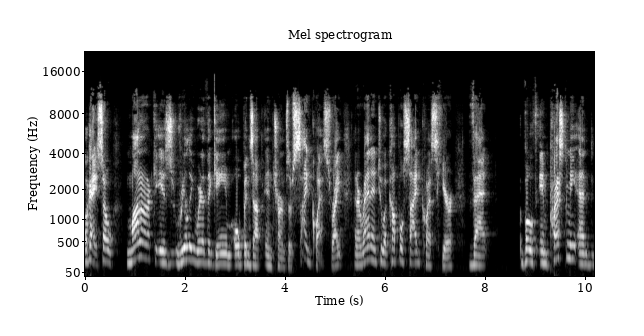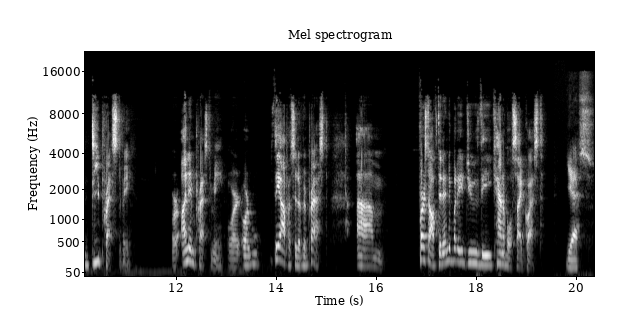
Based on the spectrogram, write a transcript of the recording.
Okay, so Monarch is really where the game opens up in terms of side quests, right? And I ran into a couple side quests here that both impressed me and depressed me, or unimpressed me, or or the opposite of impressed. Um, first off, did anybody do the cannibal side quest? Yes.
